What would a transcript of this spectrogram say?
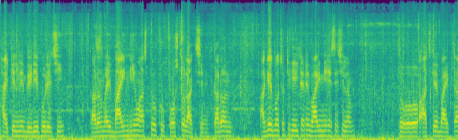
সাইকেল নিয়ে বেরিয়ে পড়েছি। কারণ ভাই বাইক নিয়েও আসতেও খুব কষ্ট লাগছে। কারণ আগের বছর ঠিক এই টাইমে বাইক নিয়ে এসেছিলাম। তো আজকে বাইকটা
